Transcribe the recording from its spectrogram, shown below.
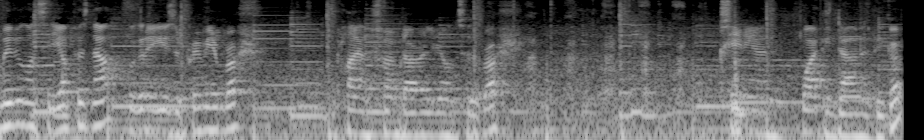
Moving on to the uppers now, we're going to use a premium brush, applying the foam directly onto the brush, cleaning and wiping down as we go.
